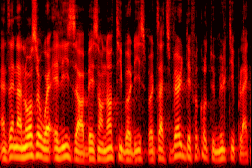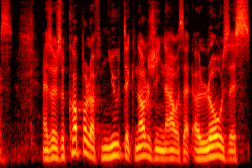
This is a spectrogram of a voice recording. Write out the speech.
And then another were ELISA based on antibodies, but that's very difficult to multiplex. And there's a couple of new technology now that allows us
